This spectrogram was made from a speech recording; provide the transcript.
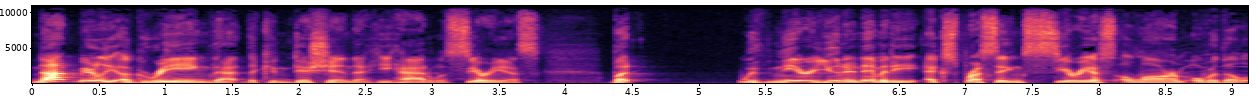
not merely agreeing that the condition that he had was serious, but with near unanimity expressing serious alarm over the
